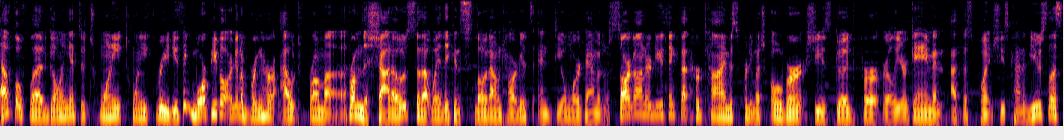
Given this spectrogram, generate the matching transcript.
Aethelflaed going into 2023 do you think more people are going to bring her out from uh from the shadows so that way they can slow down targets and deal more damage with Sargon or do you think that her time is pretty much over? She's good for earlier game and at this point she's kind of useless.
